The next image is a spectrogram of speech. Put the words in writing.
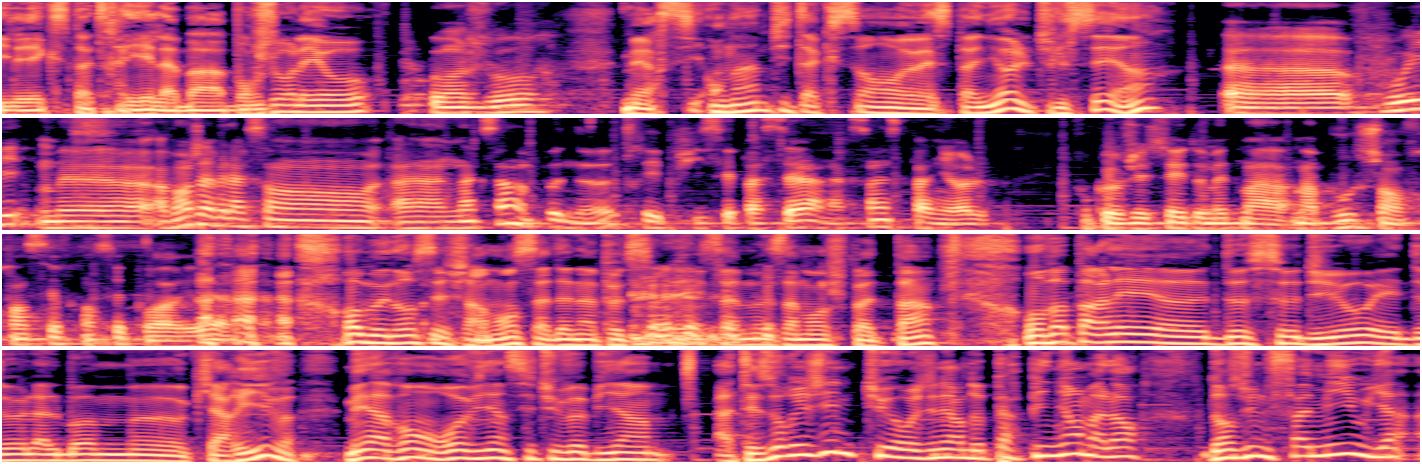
Il est expatrié là-bas. Bonjour Léo. Bonjour. Merci. On a un petit accent euh, espagnol, tu le sais, hein? Euh, oui, mais euh, avant j'avais l'accent, un accent un peu neutre et puis c'est passé à un accent espagnol. Il faut que j'essaye de mettre ma, ma, bouche en français français pour arriver à... oh mais non, c'est charmant, ça donne un peu de soleil, ça, ça mange pas de pain. On va parler euh, de ce duo et de l'album qui arrive, mais avant on revient si tu veux bien à tes origines. Tu es originaire de Perpignan, mais alors dans une famille où il y a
